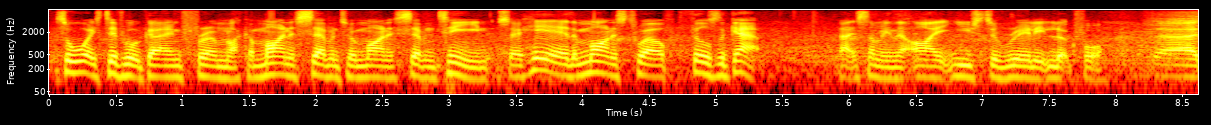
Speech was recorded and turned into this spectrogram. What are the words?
it's always difficult going from like a minus 7 to a minus 17. So here, the minus 12 fills the gap. That is something that I used to really look for. Uh,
